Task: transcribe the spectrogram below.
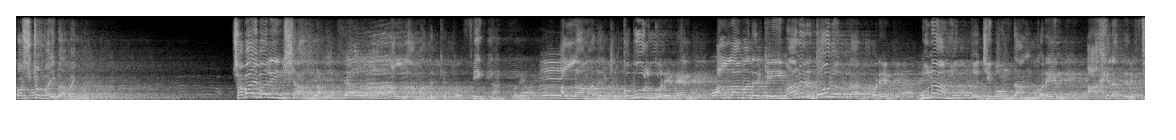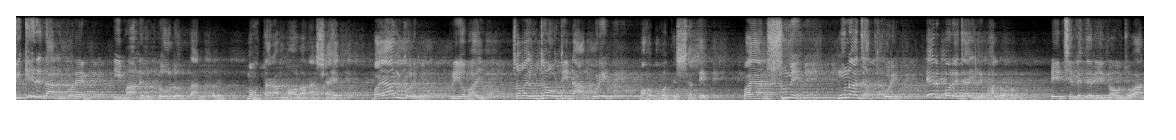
কষ্ট পাইবা ভাই। সবাই বলে ইনশাআল্লাহ। আল্লাহ আমাদেরকে তৌফিক দান করেন। আল্লাহ আমাদেরকে কবুল করে নেন। আল্লাহ আমাদেরকে ইমানের দৌলত দান করেন। মুক্ত জীবন দান করেন। আখেরাতের ফিকির দান করেন। ইমানের দৌলত দান করেন। মোহতারাম মাওলানা সাহেব, বয়ান করবে। প্রিয় ভাই, সবাই উঠাউঠি না করে মহব্বতের সাথে বয়ান শুনে মুনাজাত করে এরপরে যাইলে ভালো হবে। এই ছেলেদের এই নৌজওয়ান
